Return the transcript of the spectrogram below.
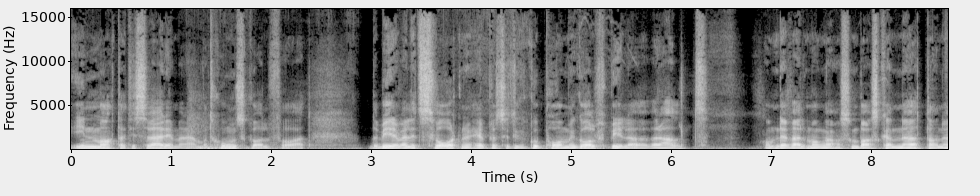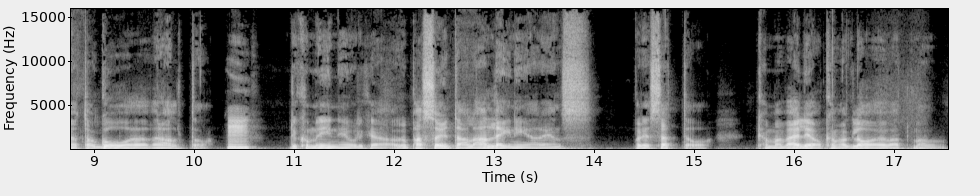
inmatat i Sverige med det här motionsgolf. Och att då blir det väldigt svårt nu helt plötsligt att gå på med golfbilar överallt. Om det är väldigt många som bara ska nöta och nöta och gå överallt. Och Mm. du kommer in i olika, och då passar ju inte alla anläggningar ens på det sättet. Och kan man välja och kan vara glad över att man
